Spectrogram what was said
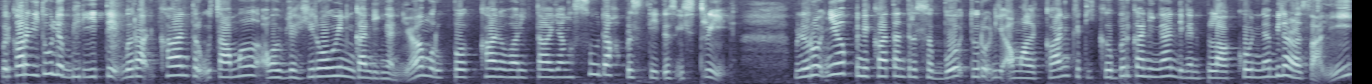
perkara itu lebih dititik beratkan terutama apabila heroin gandingannya merupakan wanita yang sudah berstatus isteri. Menurutnya, pendekatan tersebut turut diamalkan ketika bergandingan dengan pelakon Nabila Razali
